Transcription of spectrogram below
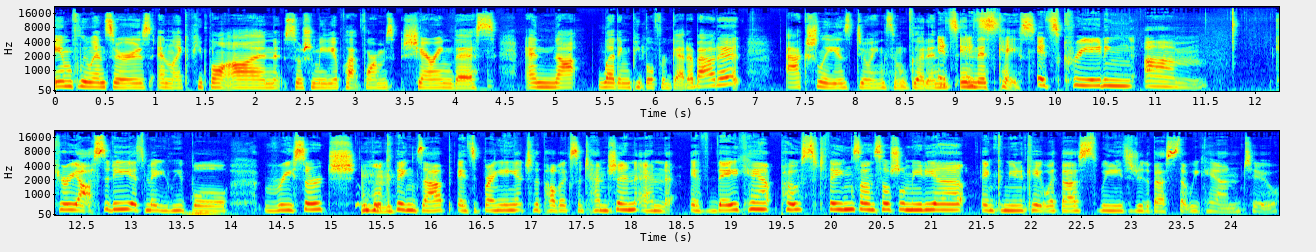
influencers and like people on social media platforms sharing this and not letting people forget about it actually is doing some good in, It's- in it's- this case. It's creating um curiosity, it's making people research, Mm-hmm. look things up, it's bringing it to the public's attention and if they can't post things on social media and communicate with us, we need to do the best that we can to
